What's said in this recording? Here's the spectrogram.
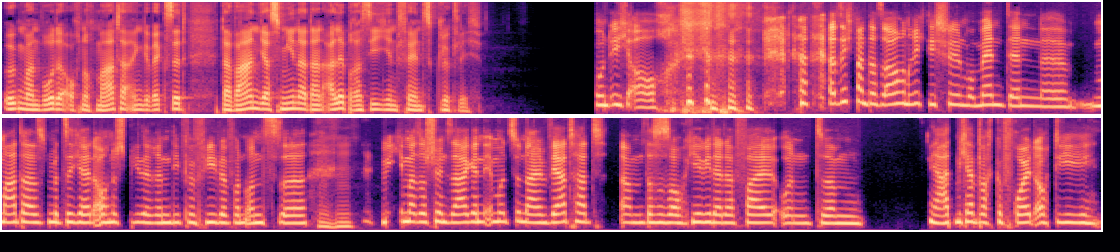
Irgendwann wurde auch noch Marta eingewechselt. Da waren Jasmina dann alle Brasilien-Fans glücklich. Und ich auch. also ich fand das auch einen richtig schönen Moment, denn äh, Martha ist mit Sicherheit auch eine Spielerin, die für viele von uns, äh, mhm. wie ich immer so schön sage, einen emotionalen Wert hat. Ähm, das ist auch hier wieder der Fall. Und ähm, ja, hat mich einfach gefreut, auch die,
